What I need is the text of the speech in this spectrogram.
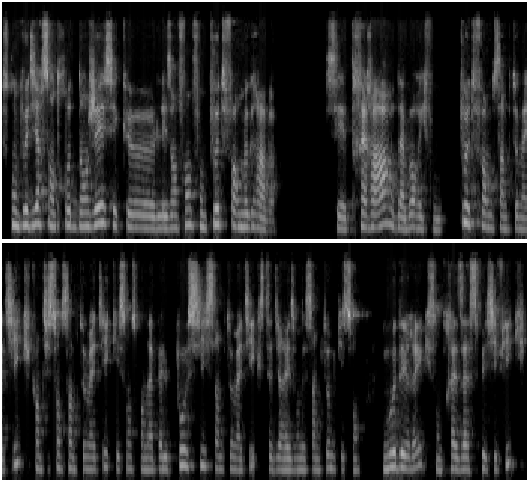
Ce qu'on peut dire sans trop de danger, c'est que les enfants font peu de formes graves. C'est très rare. D'abord, ils font peu de formes symptomatiques. Quand ils sont symptomatiques, ils sont ce qu'on appelle symptomatiques c'est-à-dire ils ont des symptômes qui sont modérés, qui sont très aspécifiques.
